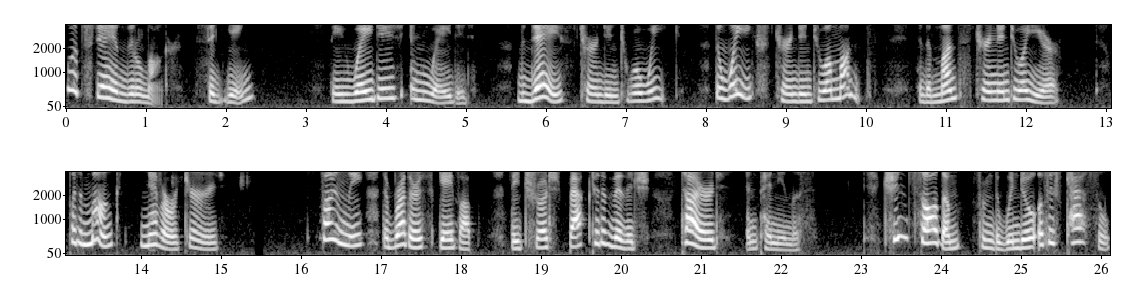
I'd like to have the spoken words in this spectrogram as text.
Let's stay a little longer, said Ying. They waited and waited. The days turned into a week. The weeks turned into a month. And the months turned into a year. But the monk never returned. Finally, the brothers gave up. They trudged back to the village, tired and penniless. Chin saw them from the window of his castle.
